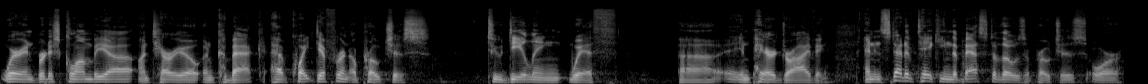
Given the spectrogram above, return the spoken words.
wherein British Columbia, Ontario, and Quebec have quite different approaches to dealing with uh, impaired driving. And instead of taking the best of those approaches or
